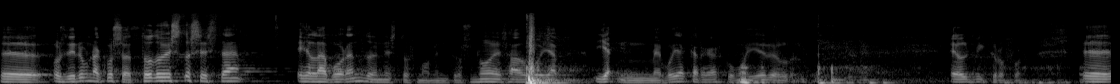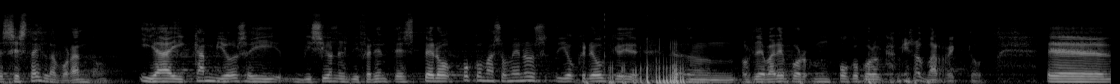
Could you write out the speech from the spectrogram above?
Eh, os diré una cosa, todo esto se está elaborando en estos momentos, no es algo ya... me voy a cargar como ayer el, el micrófono. Eh, se está elaborando y hay cambios, hay visiones diferentes, pero poco más o menos yo creo que eh, os llevaré por, un poco por el camino más recto. Eh,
